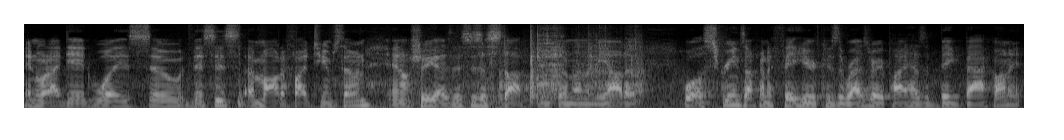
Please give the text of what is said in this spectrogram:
And what I did was, so this is a modified tombstone, and I'll show you guys, this is a stock tombstone on a Miata. Well, a screen's not gonna fit here because the Raspberry Pi has a big back on it.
